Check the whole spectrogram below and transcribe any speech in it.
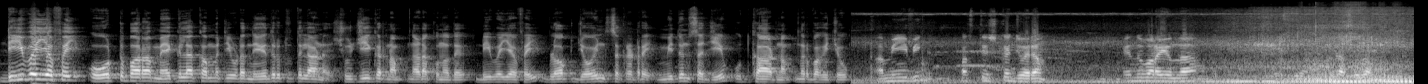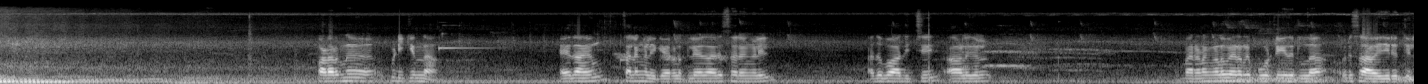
ഡിവൈഎഫ്ഐ ഓട്ടുപാറ മേഖലാ കമ്മിറ്റിയുടെ നേതൃത്വത്തിലാണ് ശുചീകരണം നടക്കുന്നത്. DYFI block joint secretary Midhun Sajeev ഉദ്ഘാടനം നിർവഹിച്ചു. അമീബിക് മസ്തിഷ്ക ജ്വരം എന്ന് പറയുന്ന അസുഖം പടർന്ന് പിടിക്കുന്ന ഏതാനും സ്ഥലങ്ങളിൽ കേരളത്തിലെ ഏതാനും സ്ഥലങ്ങളിൽ അത് ബാധിച്ച് ആളുകൾ മരണങ്ങൾ വരെ റിപ്പോർട്ട് ചെയ്തിട്ടുള്ള ഒരു സാഹചര്യത്തിൽ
